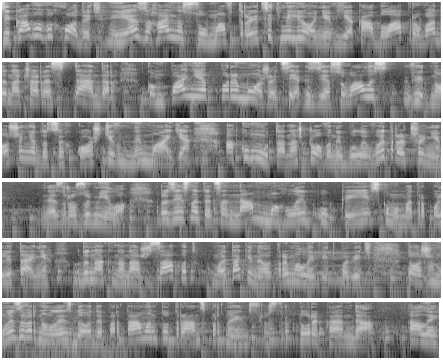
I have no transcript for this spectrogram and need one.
Цікаво виходить, є загальна сума в 30 мільйонів, яка була проведена через тендер. Компанія переможець, як з'ясувалось, відношення до цих коштів немає. А кому та на що вони були витрачені, незрозуміло. Роз'яснити це нам могли б у київському метрополітені. Однак на наш запит ми так і не отримали відповідь. Тож ми звернулись до департаменту транспортної інфраструктури КМДА. Але й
